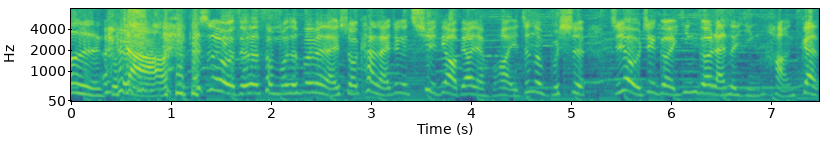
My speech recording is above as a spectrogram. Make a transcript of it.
嗯，鼓掌。但是我觉得从某种方面来说，看来这个去掉标点符号也真的不是只有这个英格兰的银行干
